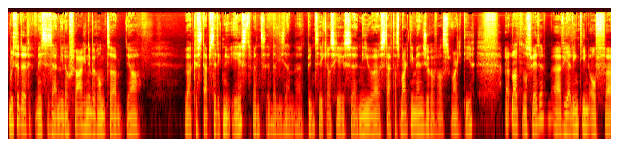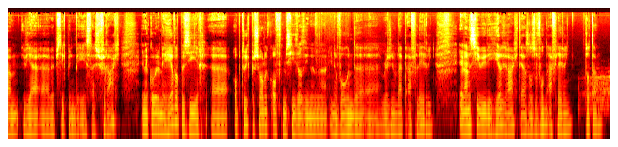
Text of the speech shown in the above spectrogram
Moesten er mensen zijn die nog vragen hebben rond uh, ja, welke stap zet ik nu eerst? Want dat is dan het punt. Zeker als je eens nieuw start als marketingmanager of als marketeer. Uh, laat het ons weten via LinkedIn of um, via webstick.be slash vraag. En dan komen we met heel veel plezier op terug persoonlijk of misschien zelfs in een, in een volgende Revenue Lab aflevering. En dan zien we jullie heel graag tijdens onze volgende aflevering. Tot dan.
